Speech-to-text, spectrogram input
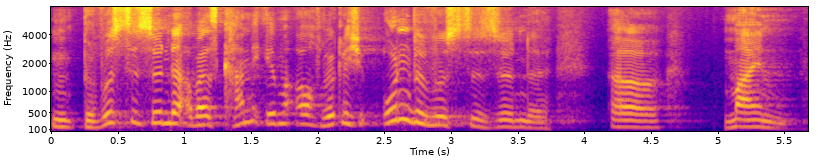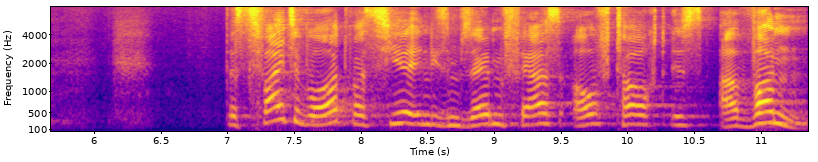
bewusste Sünde, aber es kann eben auch wirklich unbewusste Sünde äh, meinen. Das zweite Wort, was hier in diesem selben Vers auftaucht, ist Avon.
